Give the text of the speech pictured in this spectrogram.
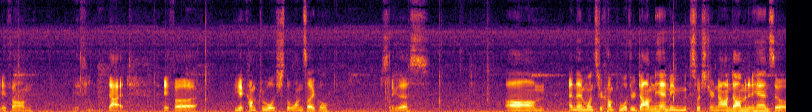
if, um, if that, if uh, you get comfortable with just the one cycle, just like this. Um, and then once you're comfortable with your dominant hand, maybe switch to your non-dominant hand. So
